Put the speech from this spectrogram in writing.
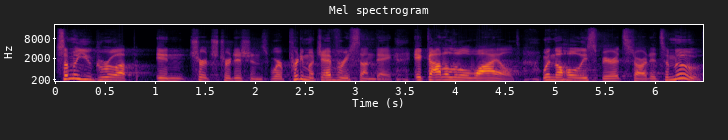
Some of you grew up in church traditions where pretty much every Sunday it got a little wild when the Holy Spirit started to move.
